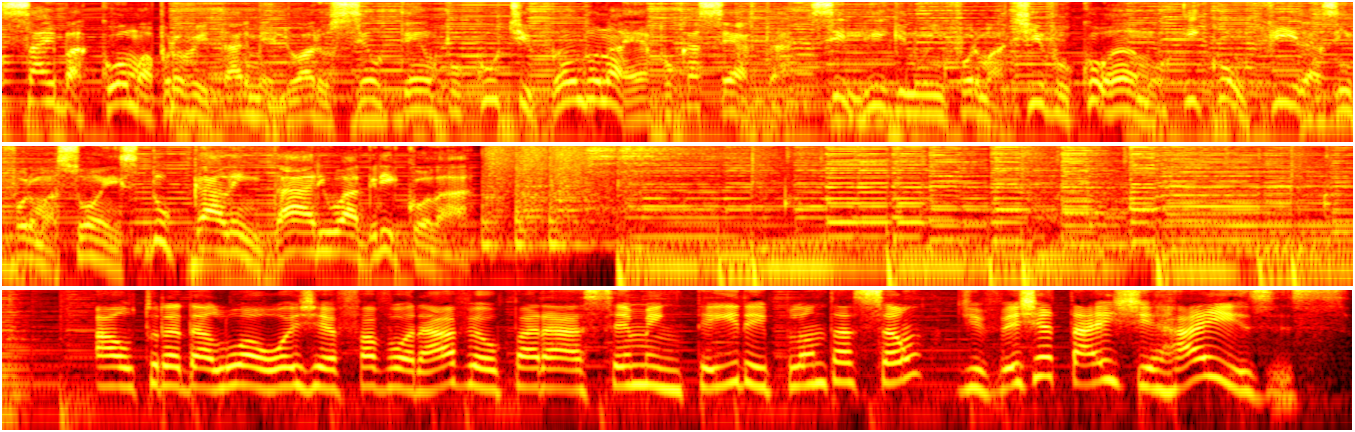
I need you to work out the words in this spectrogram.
Saiba como aproveitar melhor o seu tempo cultivando na época certa. Se ligue no informativo Coamo e confira as informações do calendário agrícola. A altura da lua hoje é favorável para a sementeira e plantação de vegetais de raízes.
